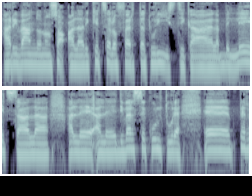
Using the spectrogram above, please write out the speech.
arrivando non so, alla ricchezza dell'offerta turistica, alla bellezza, alla, alle, alle, diverse culture. Eh, per,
